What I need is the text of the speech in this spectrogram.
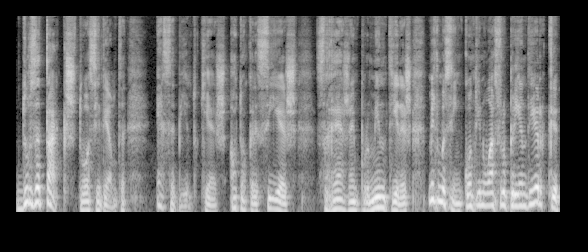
dos ataques do Ocidente. É sabido que as autocracias se regem por mentiras. Mesmo assim, continua a surpreender que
